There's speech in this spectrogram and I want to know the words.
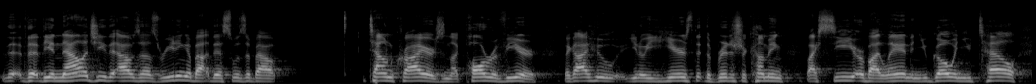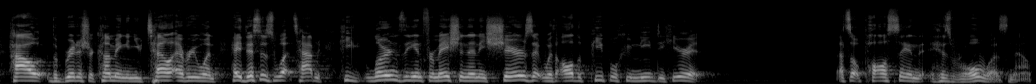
The, the, the analogy that I was, I was reading about this was about town criers and like Paul Revere, the guy who, you know, he hears that the British are coming by sea or by land, and you go and you tell how the British are coming and you tell everyone, hey, this is what's happening. He learns the information, then he shares it with all the people who need to hear it. That's what Paul's saying that his role was now.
